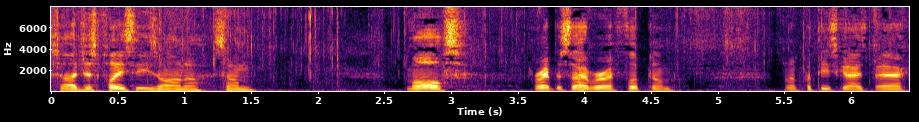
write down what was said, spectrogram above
So I just placed these on uh, some moss right beside where I flipped them. I'm gonna put these guys back.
